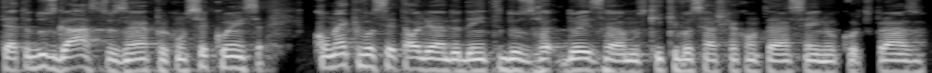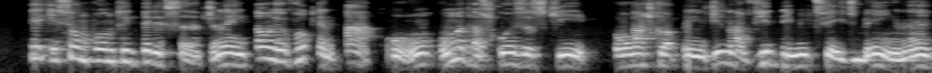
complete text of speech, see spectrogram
teto dos gastos, né, por consequência. Como é que você está olhando dentro dos dois ramos? O que, que você acha que acontece aí no curto prazo? Esse é um ponto interessante, né? Então eu vou tentar. Uma das coisas que eu acho que eu aprendi na vida e me fez bem, né?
